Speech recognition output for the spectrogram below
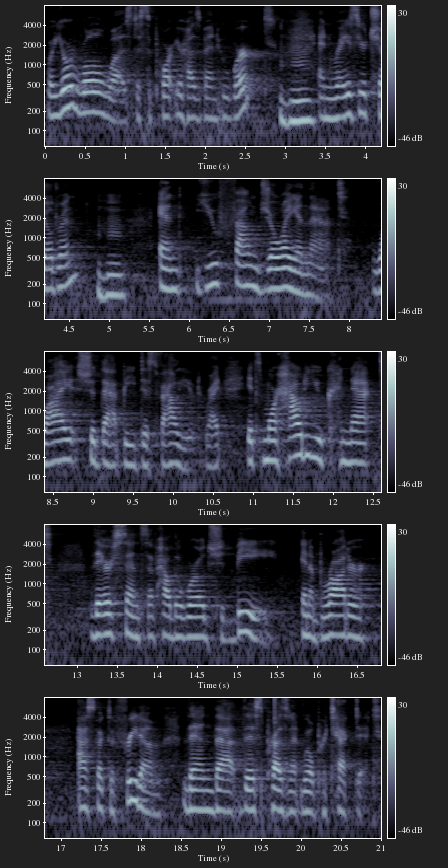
where your role was to support your husband who worked mm-hmm. and raise your children, mm-hmm. and you found joy in that, why should that be disvalued, right? It's more how do you connect their sense of how the world should be in a broader aspect of freedom than that this president will protect it,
